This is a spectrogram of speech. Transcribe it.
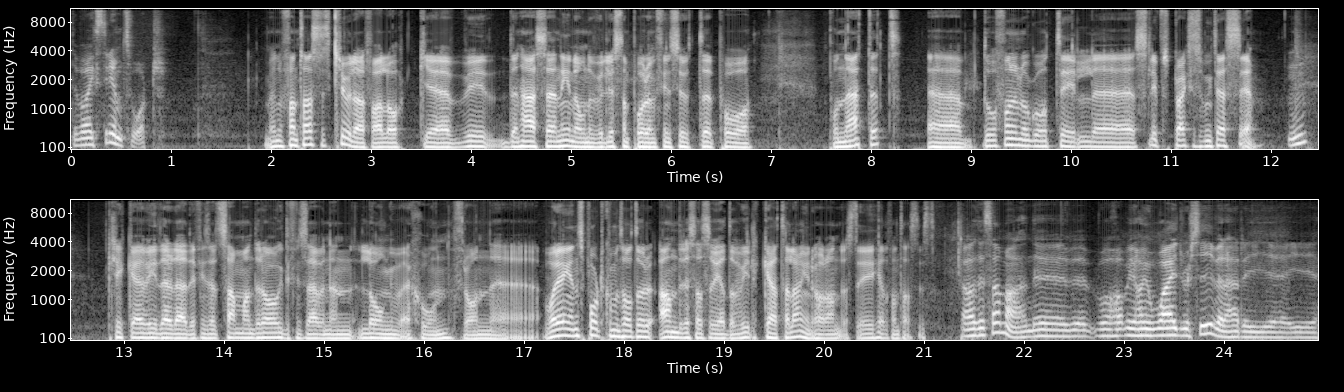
det var extremt svårt. Men fantastiskt kul i alla fall och eh, vi, den här sändningen om du vill lyssna på den finns ute på, på nätet. Eh, då får ni nog gå till eh, slipspraxis.se. Mm. Klicka vidare där, det finns ett sammandrag, det finns även en lång version från eh, vår egen sportkommentator Andres Acevedo. Vilka talanger du har Andres, det är helt fantastiskt. Ja, detsamma. Det, vi har- vi har ju en wide receiver här i, i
